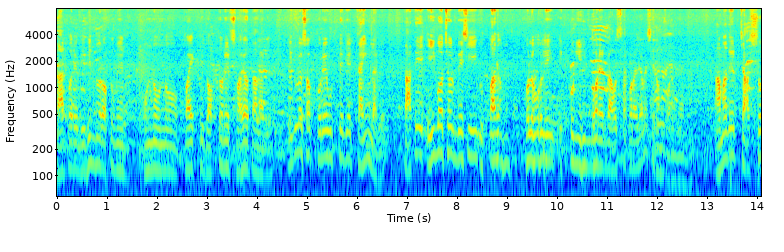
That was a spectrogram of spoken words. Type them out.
তারপরে বিভিন্ন রকমের অন্য অন্য কয়েকটি দপ্তরের সহায়তা লাগে। এগুলো সব করে উঠতে যে টাইম লাগে, তাতে এই বছর বেশি উৎপাদন হলো বলেই এক্ষুনি হিমঘরের ব্যবস্থা করা যাবে সেরকম করা যায় না। আমাদের চারশো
